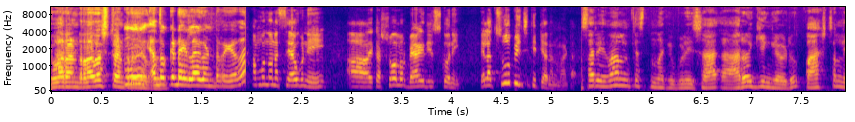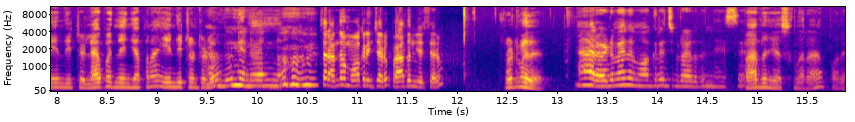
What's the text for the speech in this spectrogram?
యువర్ అండర్ అరెస్ట్ అంటారు అదొక డైలాగ్ ఉంటది కదా. ఆ ముందున్న సేవకుని ఆ యొక్క షోల్డర్ బ్యాగ్ తీసుకొని ఇలా చూపించి తిట్టాను అనమాట సరే వినాలనిపిస్తుంది నాకు ఇప్పుడు ఆరోగ్యం గాడు పాస్టర్లు ఏం తిట్టాడు లేకపోతే నేను చెప్పనా ఏం తిట్టుంటాడు? నేను సరే అందరూ మోకరించారు ప్రార్థన చేశారు. రోడ్డు మీద. రోడ్డు మీద మోకరించి ప్రార్థన చేస్తారు ప్రార్థన చేసుకున్నారా? పోనీ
